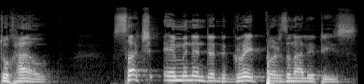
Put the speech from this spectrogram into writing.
to have such eminent and great personalities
